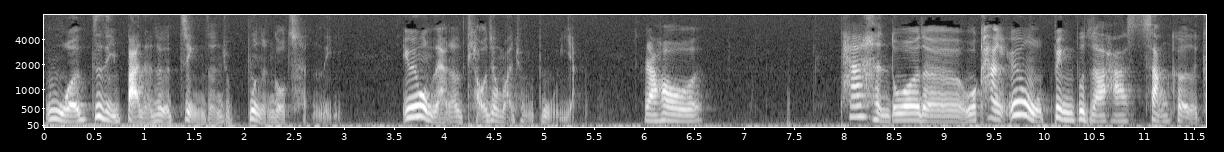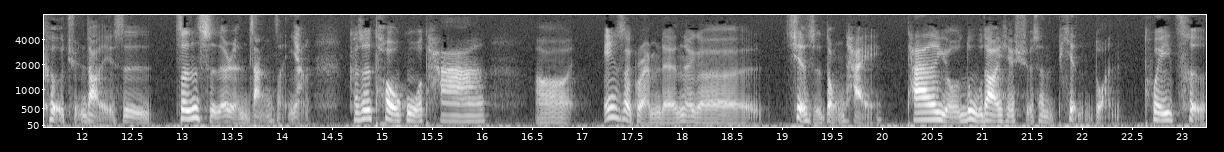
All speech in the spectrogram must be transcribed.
我自己办的这个竞争就不能够成立，因为我们两个条件完全不一样。然后他很多的，我看，因为我并不知道他上课的客群到底是真实的人长怎样，可是透过他呃 Instagram 的那个现实动态。他有录到一些学生的片段，推测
